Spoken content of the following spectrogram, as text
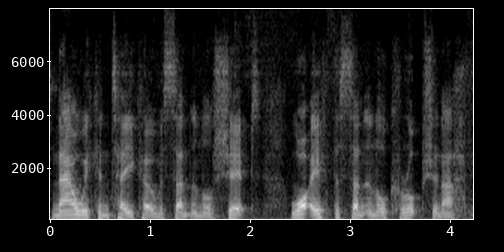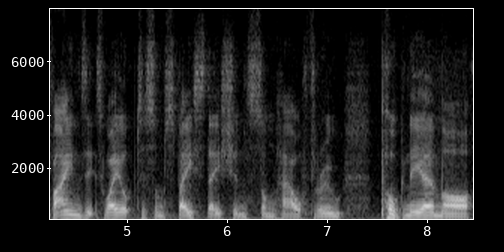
Now we can take over sentinel ships. What if the sentinel corruption uh, finds its way up to some space stations somehow through Pugneum or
